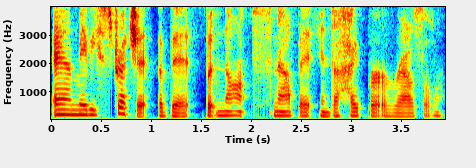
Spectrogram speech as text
and maybe stretch it a bit, but not snap it into hyper arousal.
